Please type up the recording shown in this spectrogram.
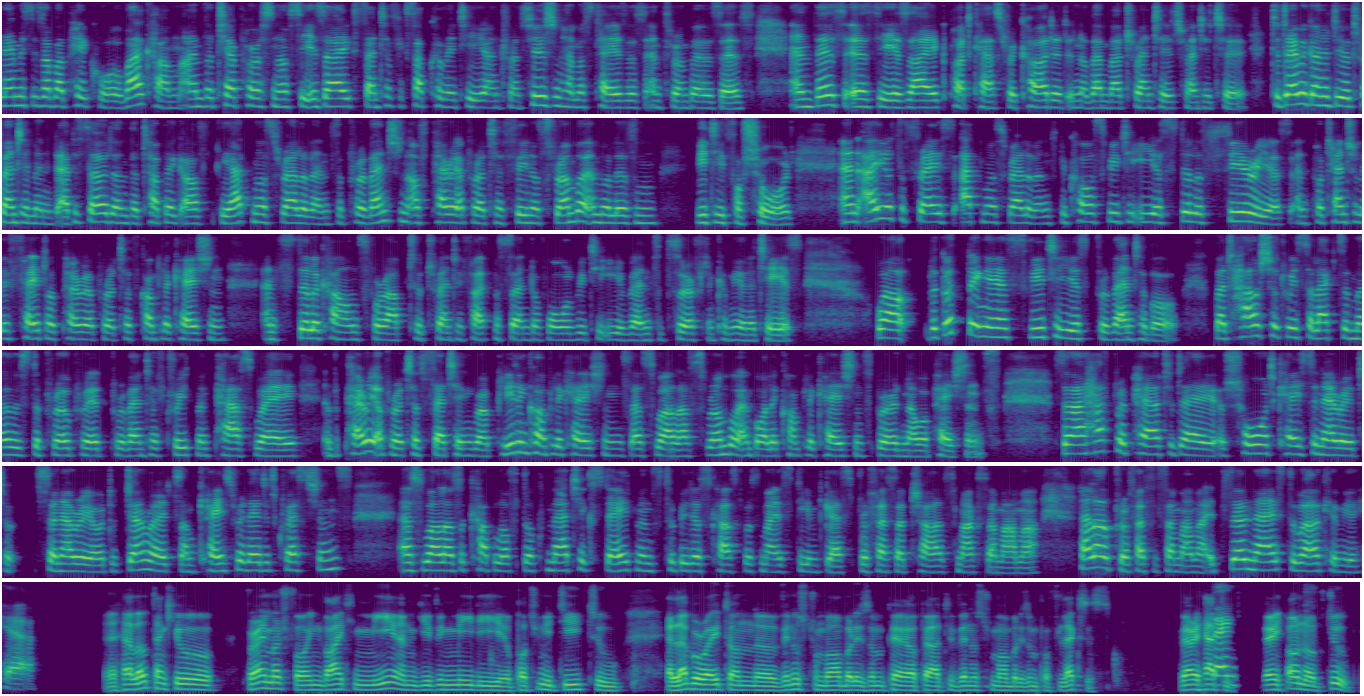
My name is Isabell Pekrul. Welcome. I'm the chairperson of the ESAIC Scientific Subcommittee on Transfusion Hemostasis and Thrombosis. And this is the ESAIC podcast recorded in November 2022. Today, we're going to do a 20 minute episode on the topic of the utmost relevance, the prevention of perioperative venous thromboembolism, VT for short. And I use the phrase utmost relevance because VTE is still a serious and potentially fatal perioperative complication and still accounts for up to 25% of all VTE events observed in communities. Well, the good thing is VTE is preventable, but how should we select the most appropriate preventive treatment pathway in the perioperative setting where bleeding complications as well as thromboembolic complications burden our patients? So I have prepared today a short case scenario to, scenario to generate some case-related questions as well as a couple of dogmatic statements to be discussed with my esteemed guest, Professor Charles Mark Samama. Hello, Professor Samama. It's so nice to welcome you here. Uh, hello, thank you very much for inviting me and giving me the opportunity to elaborate on the venous thromboembolism, perioperative venous thromboembolism prophylaxis. Very happy, thank very honored too.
